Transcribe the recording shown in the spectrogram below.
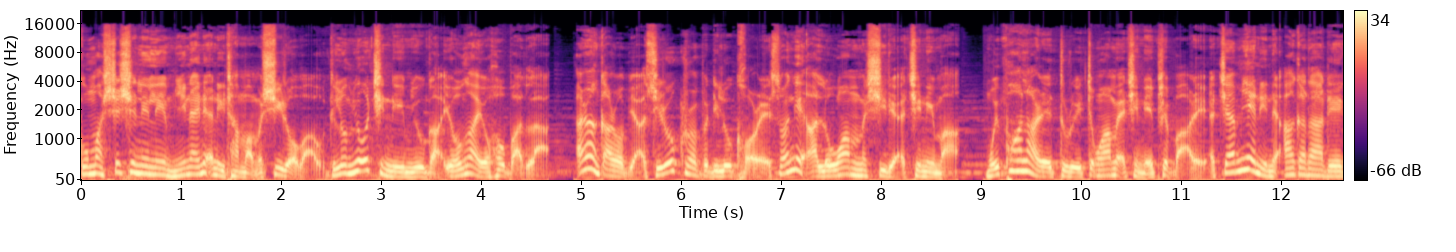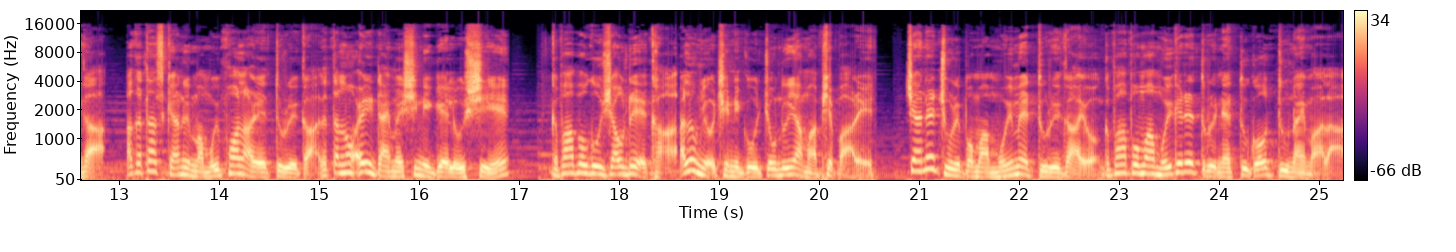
ကူမှရှင်းရှင်းလင်းလင်းမြင်နိုင်တဲ့အနေအထားမှမရှိတော့ပါဘူးဒီလိုမျိုးအခြေအနေမျိုးကယောဂရောဟုတ်ပါသလားအဲ့ဒါကတော့ဗျ0 gravity လို့ခေါ်ရဲစွမ်းငင်အလုံးဝမရှိတဲ့အခြေအနေမှာမွေးဖွားလာတဲ့သူတွေကြုံရမယ့်အခြေအနေဖြစ်ပါတယ်အကြမ်းမြင့်အနေနဲ့အာကာသတဲကအာကာသစကန်တွေမှာမွေးဖွားလာတဲ့သူတွေကတလုံးအဲ့ဒီတိုင်းပဲရှိနေကြလို့ရှိရင်ကဘာပေါ်ကိုရောက်တဲ့အခါအဲ့လိုမျိုးအခြေအနေကိုကြုံတွေ့ရမှာဖြစ်ပါတယ်ကြံတဲ့ဂျိုတွေပေါ်မှာမွေးမဲ့သူတွေကရောကဘာပေါ်မှာမွေးခဲ့တဲ့သူတွေနဲ့သူကောတူနိုင်မှာလား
